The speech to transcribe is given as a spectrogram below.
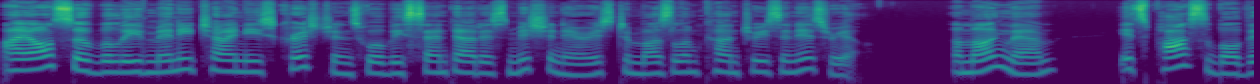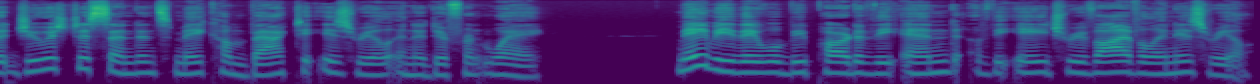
I also believe many Chinese Christians will be sent out as missionaries to Muslim countries in Israel. Among them, it's possible that Jewish descendants may come back to Israel in a different way. Maybe they will be part of the end of the age revival in Israel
